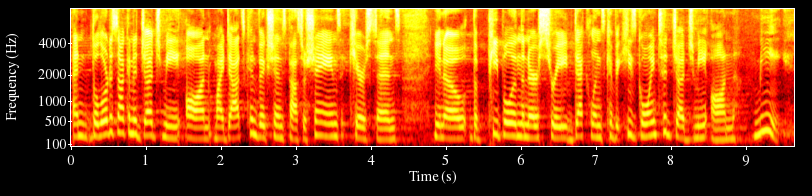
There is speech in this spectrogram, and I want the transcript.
And the Lord is not going to judge me on my dad's convictions, Pastor Shane's, Kirsten's, you know, the people in the nursery, Declan's. He's going to judge me on me.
